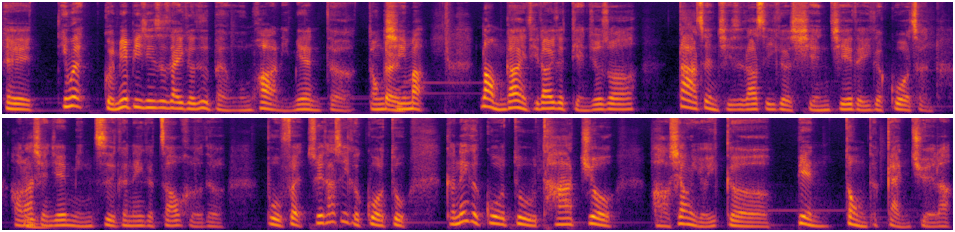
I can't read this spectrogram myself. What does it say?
诶、嗯欸，因为鬼灭毕竟是在一个日本文化里面的东西嘛。那我们刚刚也提到一个点，就是说大正其实它是一个衔接的一个过程，好，它衔接明治跟那个昭和的。部分，所以它是一个过渡，可那个过渡它就好像有一个变动的感觉了。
